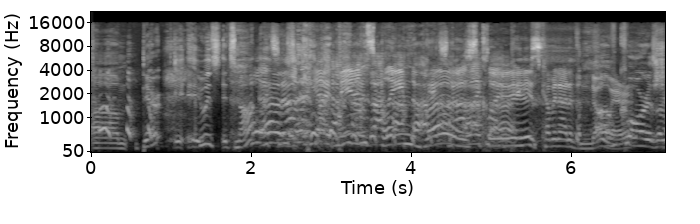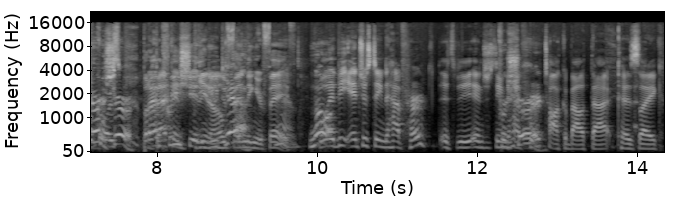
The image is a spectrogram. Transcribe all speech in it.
um, there it, it was. It's not. Well, it's as- not- Yeah, Blame the bros, like my opinions coming out of nowhere. Of course, of Sure, course. sure. But I Becca, appreciate you you, know- defending Yeah. your faith. No, Well, it'd be interesting to have her. It'd be interesting For to have sure. her talk about that because, like,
